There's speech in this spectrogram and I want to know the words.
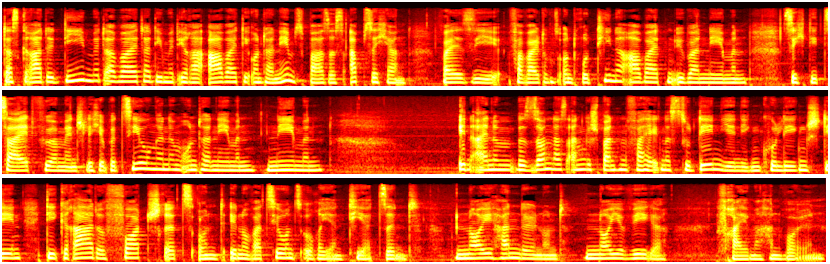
dass gerade die Mitarbeiter, die mit ihrer Arbeit die Unternehmensbasis absichern, weil sie Verwaltungs- und Routinearbeiten übernehmen, sich die Zeit für menschliche Beziehungen im Unternehmen nehmen, in einem besonders angespannten Verhältnis zu denjenigen Kollegen stehen, die gerade fortschritts- und innovationsorientiert sind, neu handeln und neue Wege freimachen wollen.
